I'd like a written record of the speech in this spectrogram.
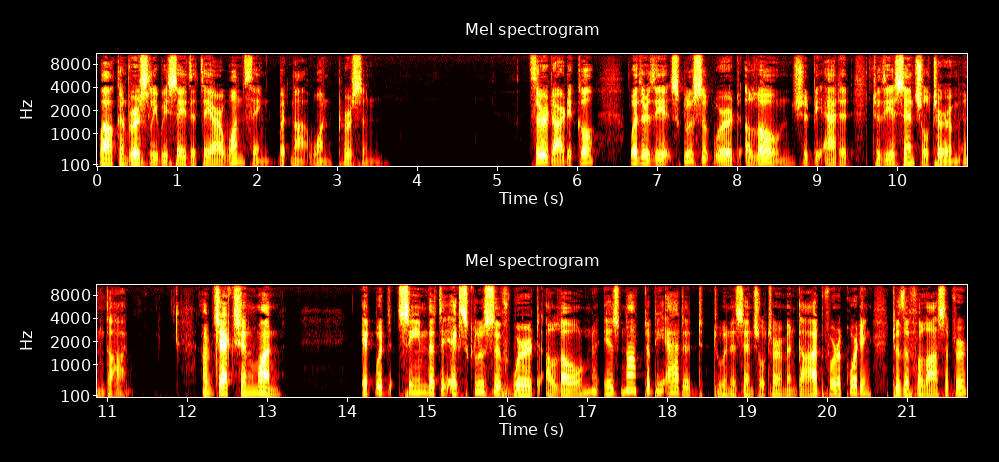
while conversely we say that they are one thing, but not one person. _______________________ THIRD ARTICLE [I, Q. 19, Art. 3] Whether the Exclusive Word "Alone" Should Be Added to the Essential Term in God? Objection 1: It would seem that the exclusive word "alone" is not to be added to an essential term in God. For according to the Philosopher (De Anima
